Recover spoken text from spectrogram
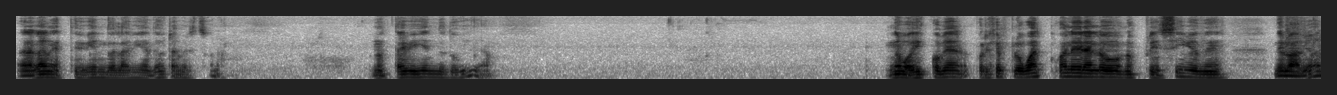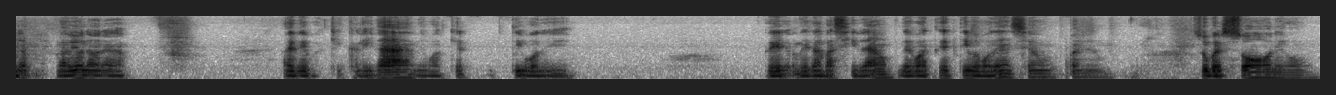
la larga estoy viviendo la vida de otra persona. No estás viviendo tu vida. No podéis copiar, por ejemplo, cuáles eran los, principios de, los aviones. Los aviones ahora hay de cualquier calidad, de cualquier tipo de, de, capacidad, de cualquier tipo de potencia, supersónico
